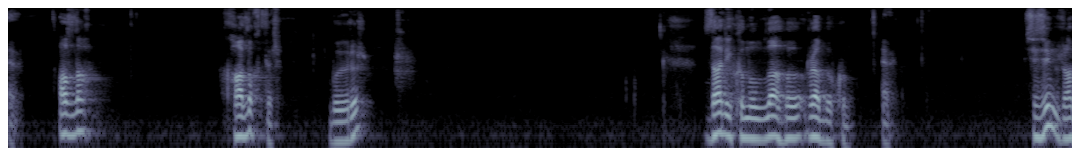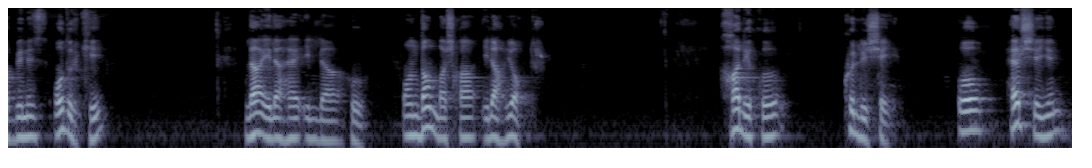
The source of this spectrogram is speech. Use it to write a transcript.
Evet. Allah Halık'tır buyurur. Zalikumullahu Rabbukum. Evet. Sizin Rabbiniz odur ki La ilahe illahu. Ondan başka ilah yoktur. Haliku kulli şey. O her şeyin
